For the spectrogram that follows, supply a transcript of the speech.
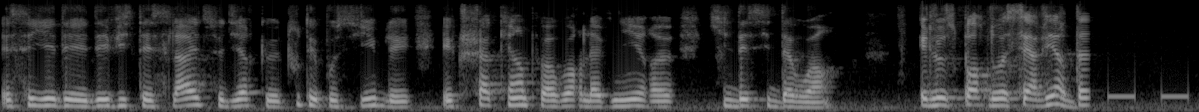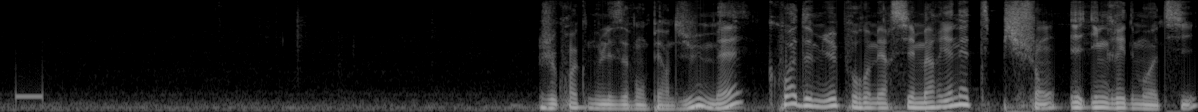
essayer d'éviter cela et de se dire que tout est possible et, que chacun peut avoir l'avenir qu'il décide d'avoir. Et le sport doit servir je crois que nous les avons perdus, mais quoi de mieux pour remercier Marionnette Pichon et Ingrid Moati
